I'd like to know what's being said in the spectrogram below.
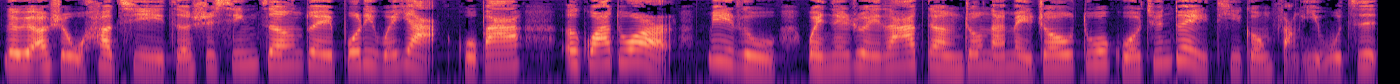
六月二十五号起，则是新增对玻利维亚、古巴、厄瓜多尔、秘鲁、委内瑞拉等中南美洲多国军队提供防疫物资。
